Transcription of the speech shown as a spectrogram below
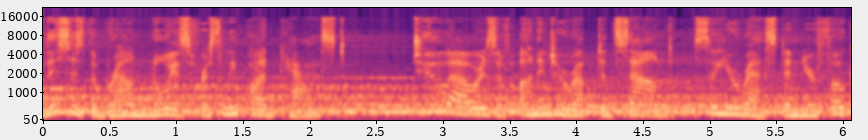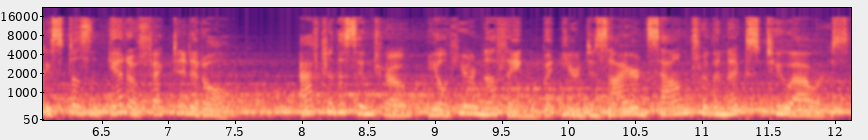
This is the Brown Noise for Sleep podcast. Two hours of uninterrupted sound, so your rest and your focus doesn't get affected at all. After this intro, you'll hear nothing but your desired sound for the next two hours.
